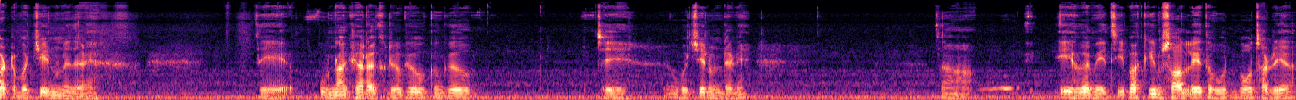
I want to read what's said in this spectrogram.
ਘੱਟ ਬੱਚੇ ਨੂੰ ਨਹੀਂ ਦੇਣੇ। ਤੇ ਉਹਨਾਂ ਖਿਆਲ ਰੱਖ ਲਿਓ ਕਿ ਉਹ ਕਿਉਂਕਿ ਉਹ ਤੇ ਉਹ ਬੱਚੇ ਨੂੰ ਦੇਣੇ। ਤਾਂ ਇਹ ਹੋਇਆ ਮੇਥੀ। ਬਾਕੀ ਮਸਾਲੇ ਤਾਂ ਹੋਰ ਵੀ ਬਹੁਤ ਸਾਡੇ ਆ।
